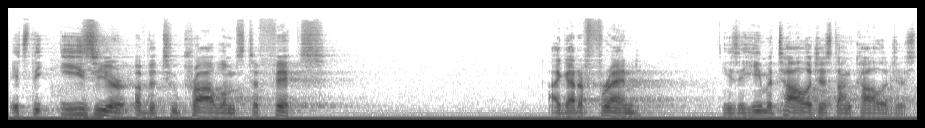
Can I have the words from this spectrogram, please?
It's the easier of the two problems to fix. I got a friend He's a hematologist oncologist.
